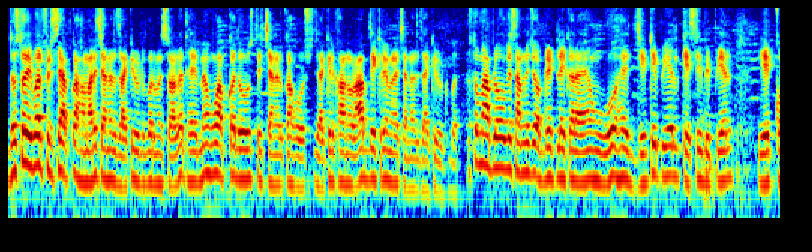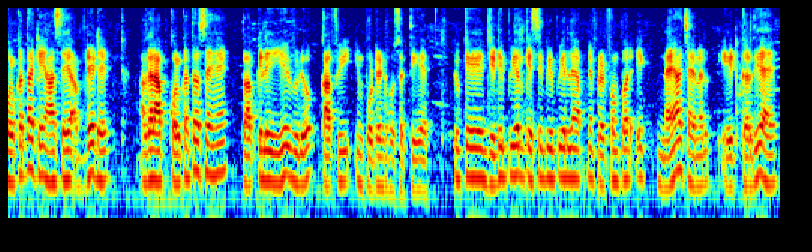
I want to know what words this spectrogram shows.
दोस्तों, एक बार फिर से आपका हमारे चैनल जाकिर यूट्यूबर में स्वागत है। मैं हूँ आपका दोस्त, इस चैनल का होस्ट जाकिर खान, और आप देख रहे हैं मेरा चैनल जाकिर यूट्यूबर। दोस्तों, मैं आप लोगों के सामने जो अपडेट लेकर आया हूँ, वो है जी टी पी एल के सी बी पी एल ये कोलकाता के यहाँ से अपडेट है। अगर आप कोलकाता से हैं तो आपके लिए ये वीडियो काफ़ी इंपॉर्टेंट हो सकती है, क्योंकि जी टी पी एल के सी बी पी एल ने अपने प्लेटफॉर्म पर एक नया चैनल एड कर दिया है।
